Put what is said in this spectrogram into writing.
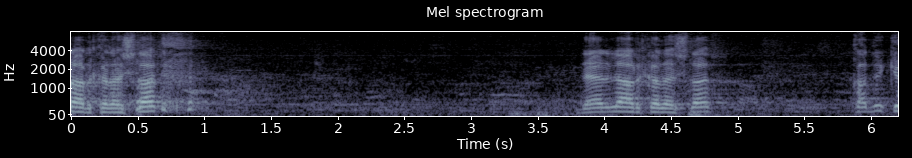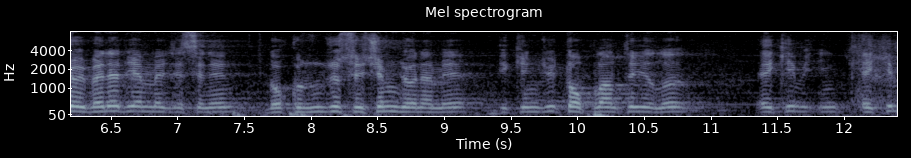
arkadaşlar, değerli arkadaşlar, Kadıköy Belediye Meclisi'nin 9. seçim dönemi 2. toplantı yılı Ekim, Ekim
